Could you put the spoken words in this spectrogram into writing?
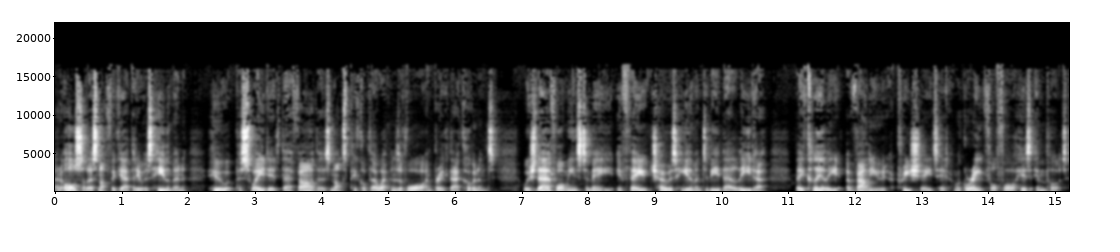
And also, let's not forget that it was Helaman who persuaded their fathers not to pick up their weapons of war and break their covenant, which therefore means to me, if they chose Helaman to be their leader, they clearly valued, appreciated, and were grateful for his input.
